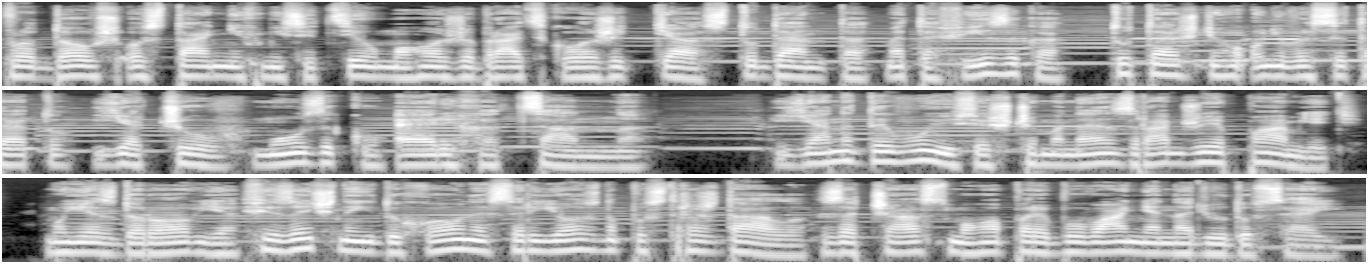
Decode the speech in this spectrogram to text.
впродовж останніх місяців мого жебрацького життя студента метафізика тутешнього університету я чув музику Еріха Цанна. Я не дивуюся, що мене зраджує пам'ять. Моє здоров'я, фізичне і духовне серйозно постраждало за час мого перебування на Рюдосей.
